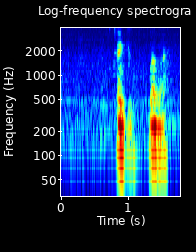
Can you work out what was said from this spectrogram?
Thank you. Bye bye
